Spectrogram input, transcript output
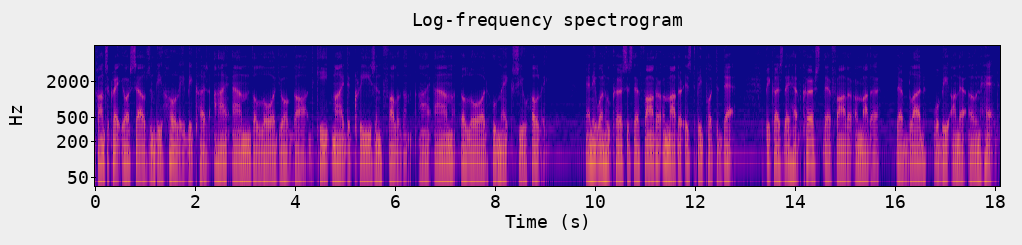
Consecrate yourselves and be holy, because I am the Lord your God. Keep my decrees and follow them. I am the Lord who makes you holy. Anyone who curses their father or mother is to be put to death. Because they have cursed their father or mother, their blood will be on their own head.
